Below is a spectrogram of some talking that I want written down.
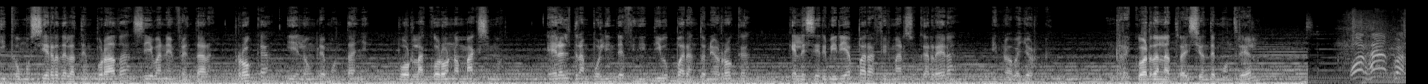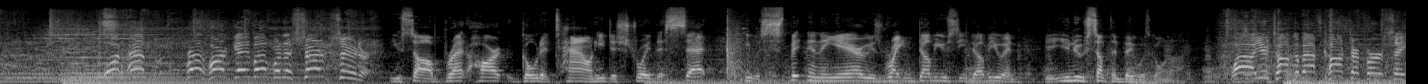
y como cierre de la temporada se iban a enfrentar Roca y el hombre montaña por la corona máxima. Era el trampolín definitivo para Antonio Roca, que le serviría para firmar su carrera en Nueva York. ¿Recuerdan la traición de Montreal? Bret Hart gave up on the sharpshooter. You saw Bret Hart go to town. He destroyed the set. He was spitting in the air. He was writing WCW, and you knew something big was going on. Wow, you talk about controversy.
